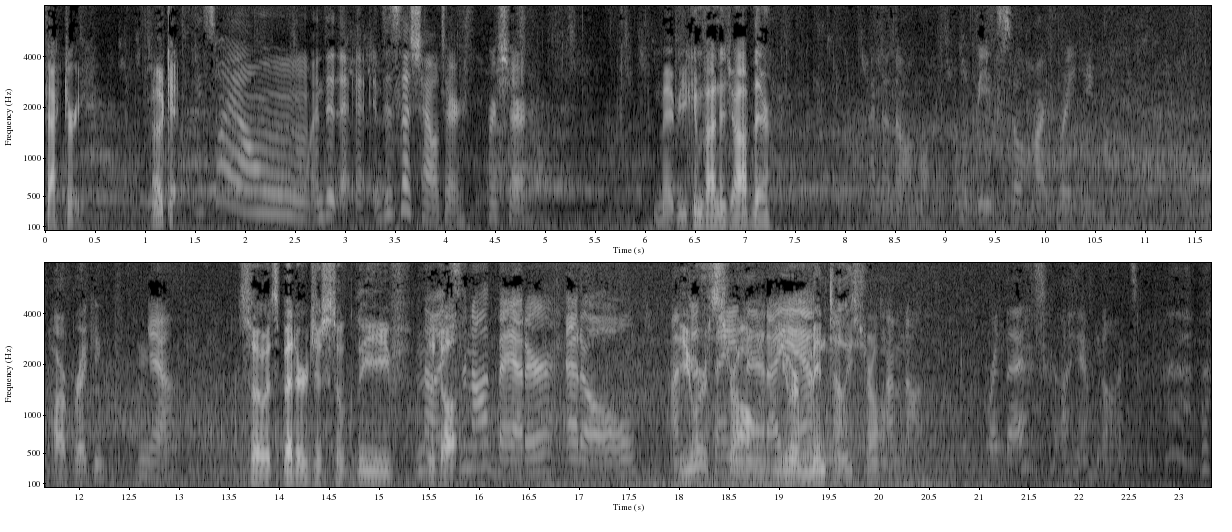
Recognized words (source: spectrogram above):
factory. Okay. And thi- uh, This is a shelter for sure. maybe you can find a job there. I don't know. amor. It'll be so heartbreaking. Heartbreaking. Yeah. So it's better just to leave No, the dog. it's not better at all. I'm You are strong. You are mentally strong. I'm not. For that, I am not.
